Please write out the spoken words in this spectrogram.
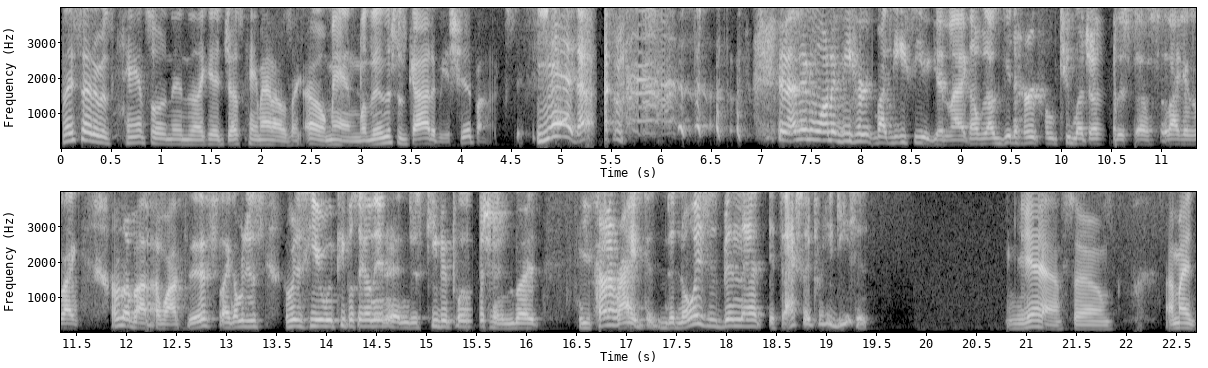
they said it was canceled and then like it just came out, I was like, oh man, well then this has got to be a shitbox. yeah, that's. What and I didn't want to be hurt by DC again. Like I was, I was getting hurt from too much other stuff. So like it's like I'm not about to watch this. Like I'm just I'm just hear what people say on the internet and just keep it pushing. But you're kind of right. The, the noise has been that it's actually pretty decent. Yeah, so I might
